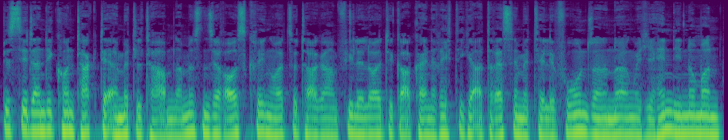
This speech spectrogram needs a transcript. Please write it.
bis sie dann die Kontakte ermittelt haben, da müssen sie rauskriegen. Heutzutage haben viele Leute gar keine richtige Adresse mit Telefon, sondern nur irgendwelche Handynummern.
